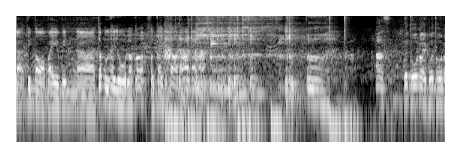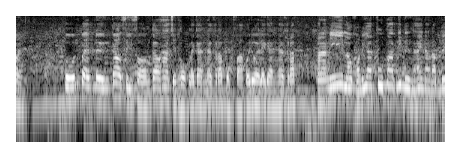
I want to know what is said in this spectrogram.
จะติดต่อไปเป็นอ่าเจ้ามือไฮโลเราก็สนใจติดต่อได้นะฮะเอออะเบอร์โทรหน่อยเบอร์โทรหน่อย 0819429576 แล้วกันนะครับ ผมฝากไว้ด้วยแล้วกันนะครับขณะนี้เราขออนุญาตพูดมากนิดนึงให้นางรำได้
